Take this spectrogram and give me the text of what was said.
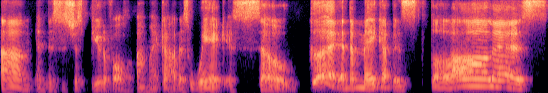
Um, and this is just beautiful. Oh my God, this wig is so good. And the makeup is flawless.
